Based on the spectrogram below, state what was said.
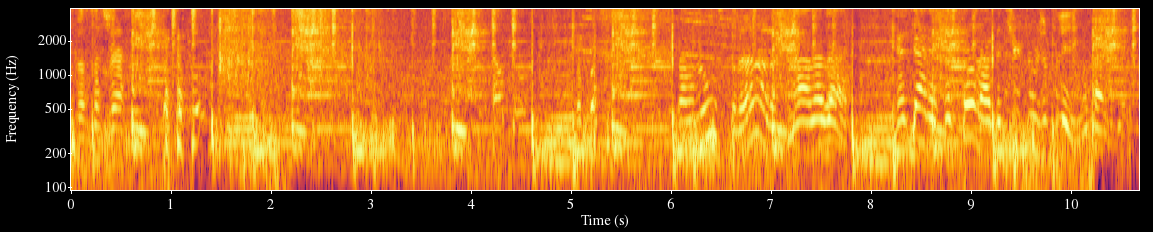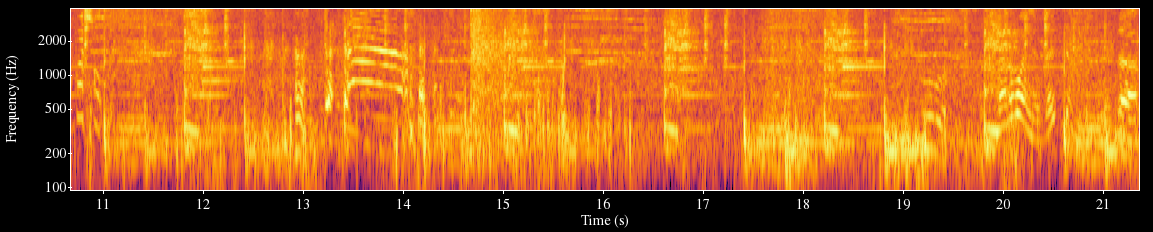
Что, красавчик? Там же узко, да, надо? Да, да, да. Костян, если что, надо чуть уже плечь. Вот так. Нормально, да, тебе? Да.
